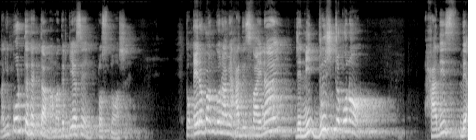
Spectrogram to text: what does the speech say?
নাকি পড়তে থাকতাম, আমাদের কি আছে? প্রশ্ন আসে। তো এরকম কোনো আমি হাদিস পাই নাই যে নির্দিষ্ট কোনো হাদিস দিয়ে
